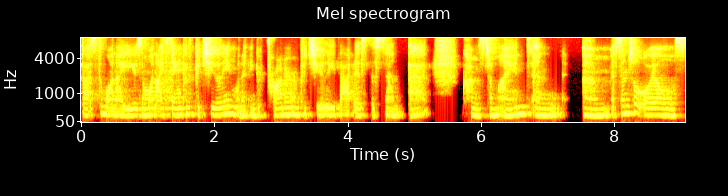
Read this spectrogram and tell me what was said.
that's the one I use. And when I think of patchouli, and when I think of prana and patchouli, that is the scent that comes to mind. And um, essential oils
